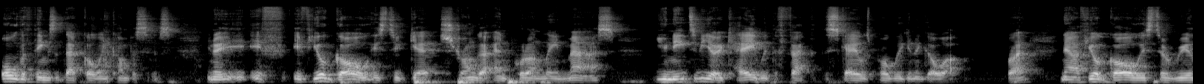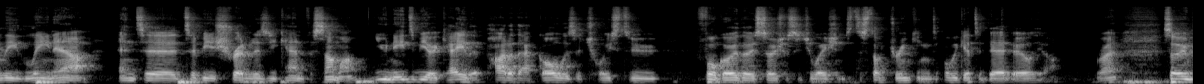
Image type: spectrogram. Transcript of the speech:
all the things that that goal encompasses. You know, if if your goal is to get stronger and put on lean mass, you need to be okay with the fact that the scale is probably going to go up, right? Now, if your goal is to really lean out and to to be as shredded as you can for summer, you need to be okay that part of that goal is a choice to forego those social situations, to stop drinking, to probably get to bed earlier, right? So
